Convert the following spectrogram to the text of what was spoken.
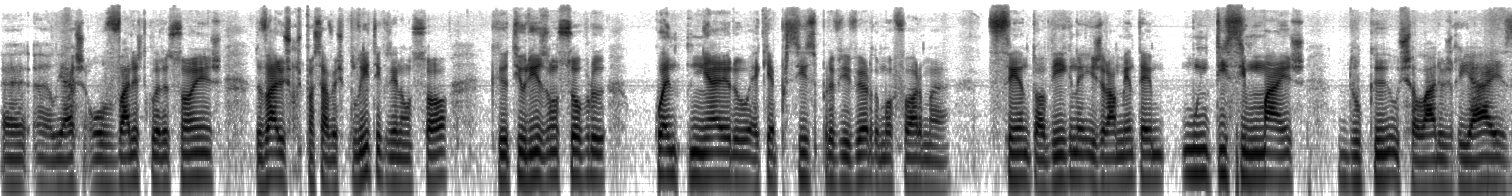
Uh, aliás, houve várias declarações de vários responsáveis políticos e não só que teorizam sobre quanto dinheiro é que é preciso para viver de uma forma decente ou digna e geralmente é muitíssimo mais do que os salários reais,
